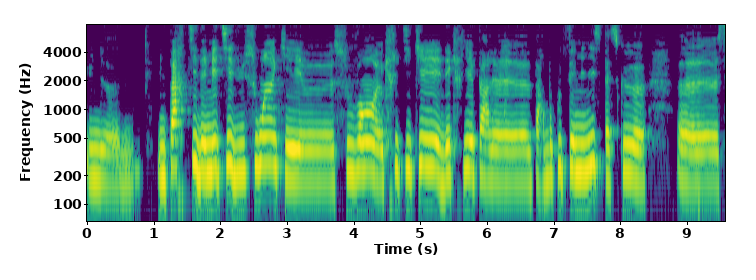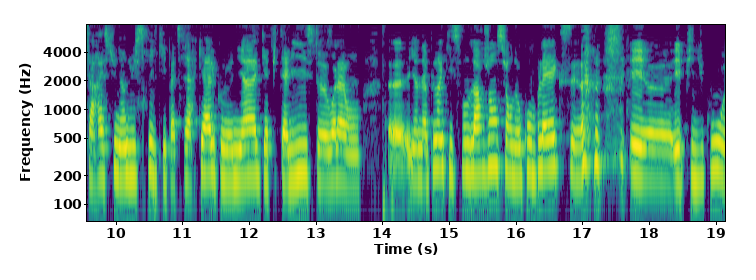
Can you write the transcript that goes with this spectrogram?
une, partie des métiers du soin qui est souvent critiquée et décriée par, beaucoup de féministes parce que euh, ça reste une industrie qui est patriarcale, coloniale, capitaliste. Euh, voilà, euh, il y en a plein qui se font de l'argent sur nos complexes. Et, et puis du coup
